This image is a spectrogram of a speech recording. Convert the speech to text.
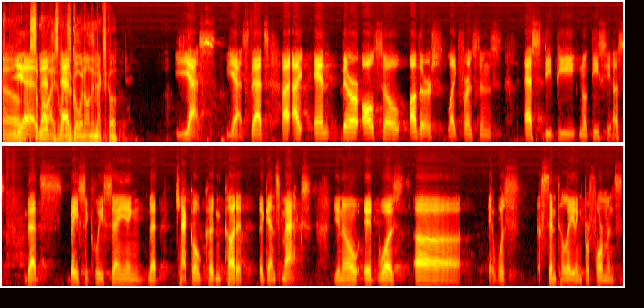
uh, yeah, summarize that's, what that's, is going on in Mexico? Yes, yes, that's I, I and there are also others, like for instance, SDP Noticias, that's basically saying that Checo couldn't cut it against Max. You know, it was uh, it was a scintillating performance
